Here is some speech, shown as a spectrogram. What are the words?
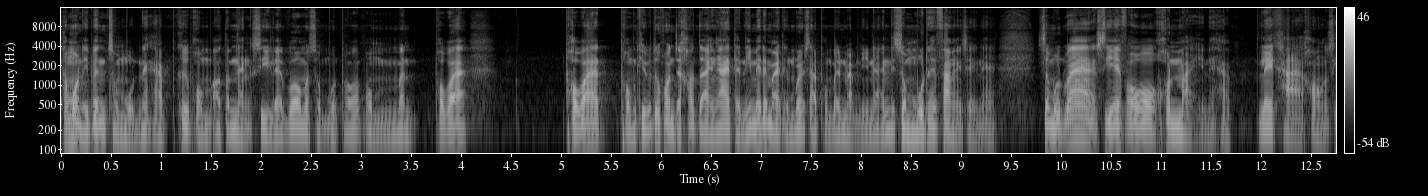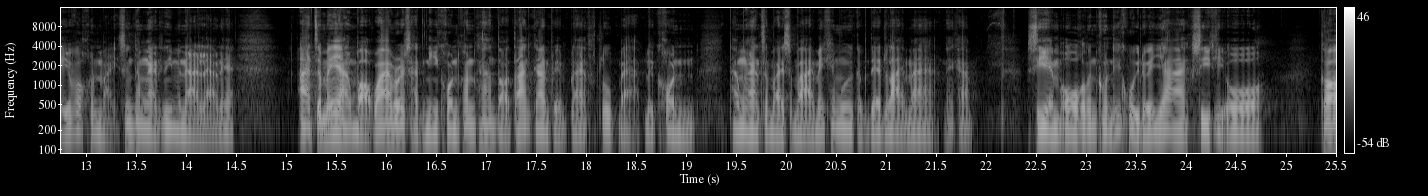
ทั้งหมดนี้เป็นสมมุตินะครับ คือผมเอาตำแหน่ง C level มาสมมุติเพราะว่าผมมันเพราะว่า เพราะว่าผมคิดว่าทุกคนจะเข้าใจง่าย แต่นี่ไม่ได้หมายถึงบริษัทผมเป็นแบบนี้นะ อันนี้สมมุติให้ฟังเฉยๆนะฮะสมมุติว่า CFO คนใหม่นะครับเลขาของ CFO คนใหม่ ซึ่งทำงานที่นี่มานานแล้วเนี่ยอาจจะไม่อยากบอกว่าบริษัทนี้คนค่อนข้างต่อต้านการเปลี่ยนแปลงทุกรูปแบบ หรือคนทำงานสบายๆไม่เข้มงวดกับเดทไลน์มากนะครับ CMO ก็เป็นคนที่คุยด้วยยาก CTO ก็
